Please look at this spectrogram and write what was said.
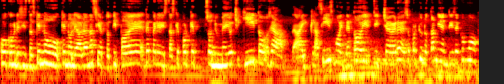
o congresistas que no, que no le hablan a cierto tipo de, de periodistas que porque son de un medio chiquito, o sea, hay clasismo, hay de todo y, chévere eso porque uno también dice como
